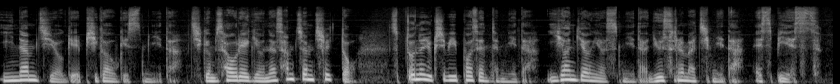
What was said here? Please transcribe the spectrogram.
이남 지역에 비가 오겠습니다. 지금 서울의 기온은 3.7도, 습도는 62%입니다. 이현경이었습니다. 뉴스를 마칩니다. SBS.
